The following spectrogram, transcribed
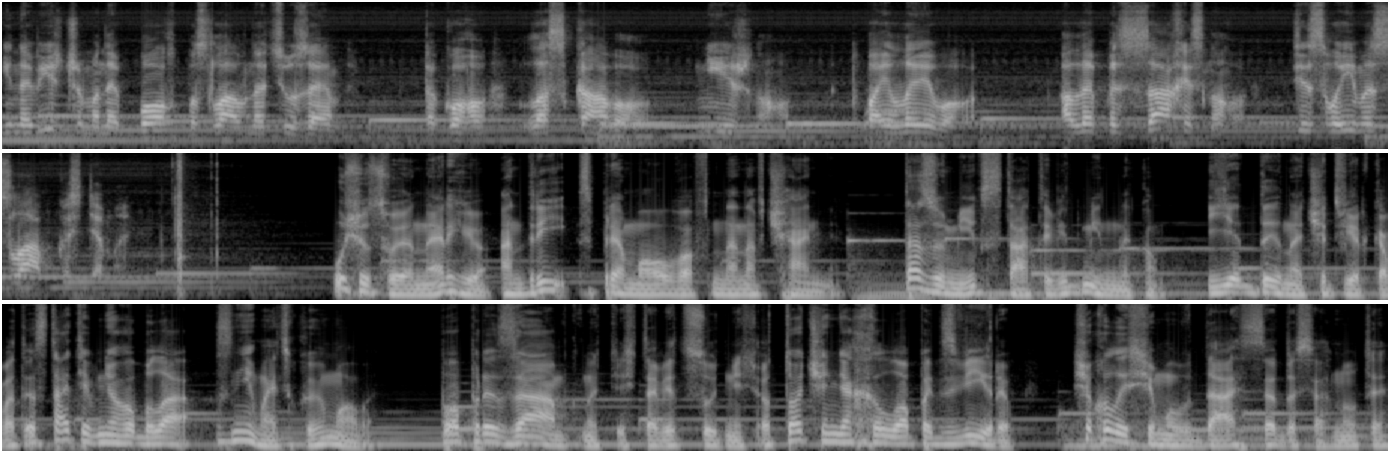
І навіщо мене Бог послав на цю землю, такого ласкавого, ніжного, дбайливого, але беззахисного зі своїми слабкостями. Усю свою енергію Андрій спрямовував на навчання та зумів стати відмінником. Єдина четвірка в атестаті в нього була з німецької мови. Попри замкнутість та відсутність оточення, хлопець вірив, що колись йому вдасться досягнути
